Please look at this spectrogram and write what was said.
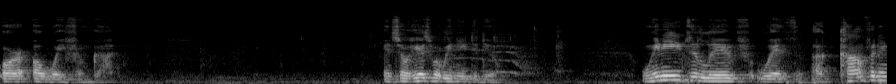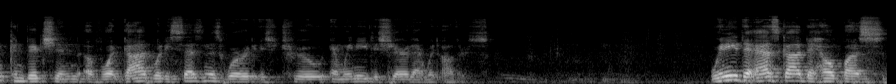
or away from God. And so here's what we need to do we need to live with a confident conviction of what God, what He says in His Word, is true, and we need to share that with others. We need to ask God to help us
